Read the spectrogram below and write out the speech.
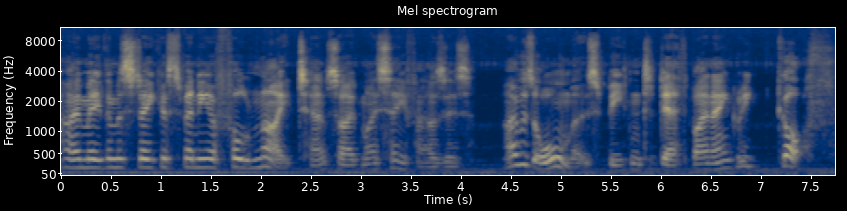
I made the mistake of spending a full night outside my safe houses. I was almost beaten to death by an angry goth.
